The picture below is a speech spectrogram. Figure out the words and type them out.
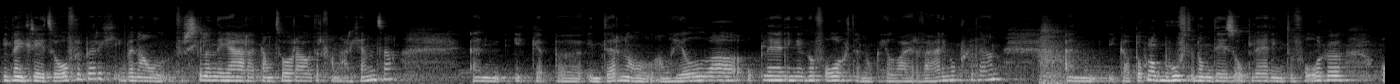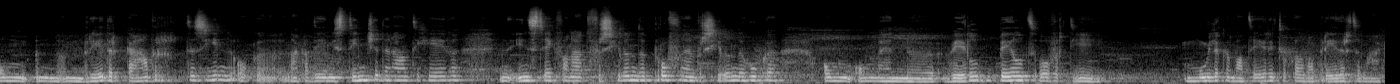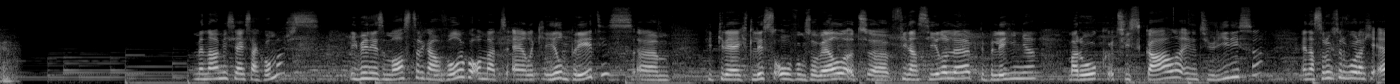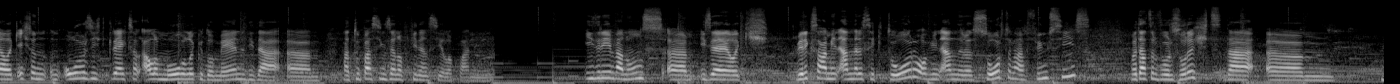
Ik ben Grete Overberg. Ik ben al verschillende jaren kantoorhouder van Argenta. En ik heb uh, intern al, al heel wat opleidingen gevolgd en ook heel wat ervaring opgedaan. En ik had toch nog behoefte om deze opleiding te volgen, om een, een breder kader te zien, ook een, academisch tintje eraan te geven. Een insteek vanuit verschillende proffen en verschillende hoeken, om, om mijn uh, wereldbeeld over die moeilijke materie toch wel wat breder te maken. Mijn naam is Jijsa Gommers. Ik ben deze master gaan volgen omdat het eigenlijk heel breed is. Um, je krijgt les over zowel het uh, financiële luik, de beleggingen, maar ook het fiscale en het juridische. En dat zorgt ervoor dat je eigenlijk echt een, overzicht krijgt van alle mogelijke domeinen die dat, um, van toepassing zijn op financiële planning. Iedereen van ons um, is eigenlijk werkzaam in andere sectoren of in andere soorten van functies, wat dat ervoor zorgt dat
